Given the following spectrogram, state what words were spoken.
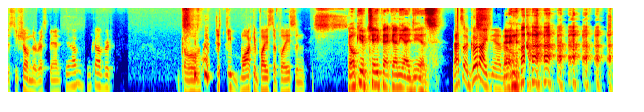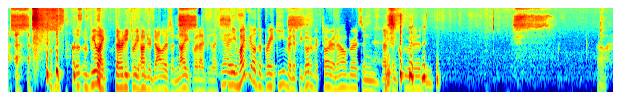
Just to show him the wristband. Yeah, I'm, I'm covered. Go just keep walking place to place, and Don't give Chapek any ideas. that's a good idea. Though it would be like thirty three hundred dollars a night, but I'd be like, yeah, you might be able to break even if you go to Victoria and Alberts, and that's included. and- Oh.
